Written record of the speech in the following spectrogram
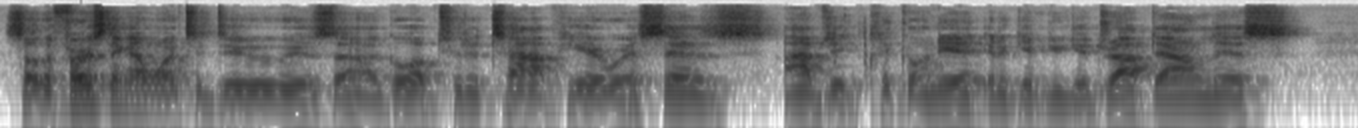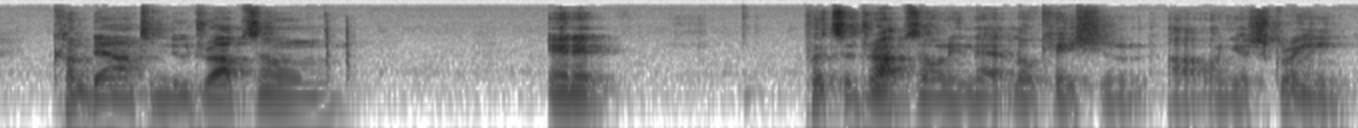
So the first thing I want to do is uh, go up to the top here where it says object, click on it. It'll give you your drop down list. Come down to new drop zone and it puts a drop zone in that location uh, on your screen.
